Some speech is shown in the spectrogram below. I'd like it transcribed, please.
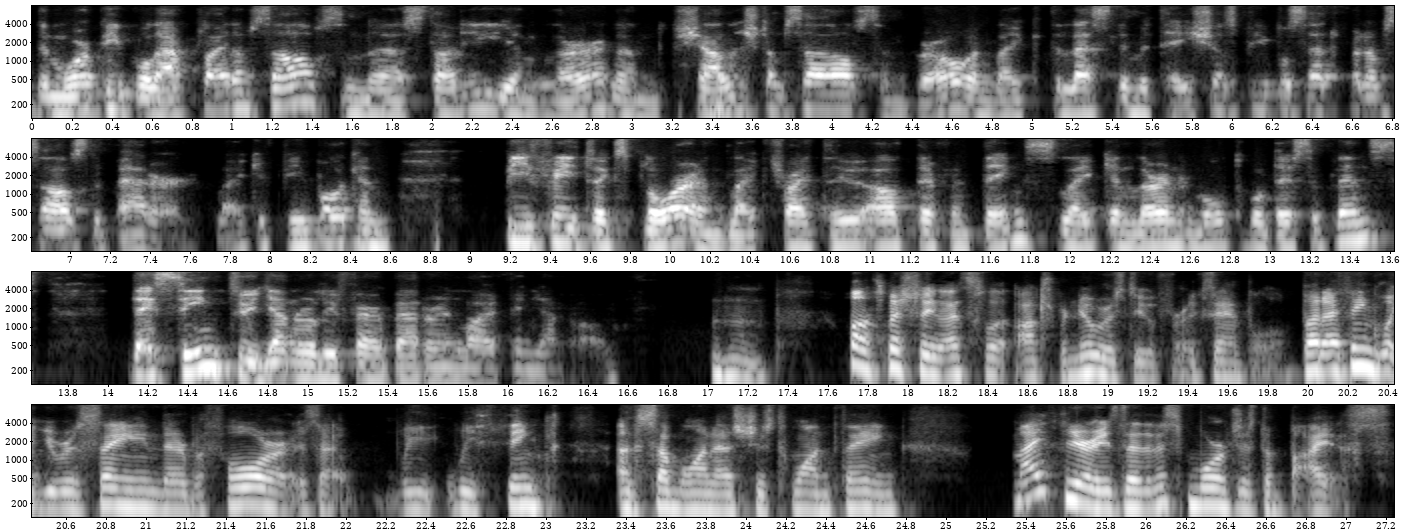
the more people apply themselves and uh, study and learn and challenge themselves and grow and like the less limitations people set for themselves the better. Like if people can be free to explore and like try to out different things like and learn multiple disciplines they seem to generally fare better in life in general. Mm-hmm. well especially that's what entrepreneurs do for example. But i think what you were saying there before is that we we think of someone as just one thing my theory is that it's more just a bias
